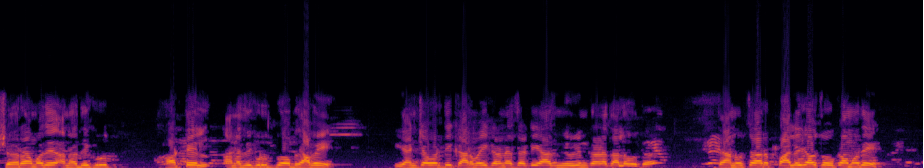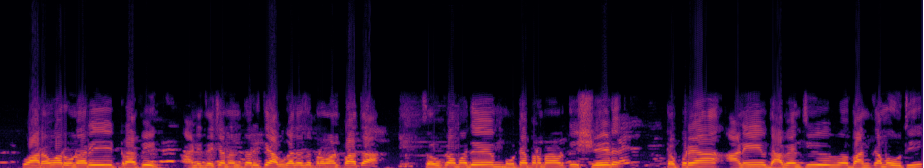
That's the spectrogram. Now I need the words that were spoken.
शहरामध्ये अनधिकृत हॉटेल अनधिकृत धाबे यांच्यावरती कारवाई करण्यासाठी आज नियोजन करण्यात आलं होतं. त्यानुसार पालेगाव चौकामध्ये वारंवार होणारी ट्रॅफिक आणि त्याच्यानंतर इथे अपघाताचं प्रमाण पाहता चौकामध्ये मोठ्या प्रमाणावरती शेड टपऱ्या आणि धाब्यांची बांधकामं होती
